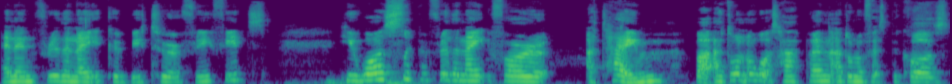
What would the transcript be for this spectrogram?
And then through the night it could be two or three feeds. He was sleeping through the night for a time, but I don't know what's happened. I don't know if it's because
